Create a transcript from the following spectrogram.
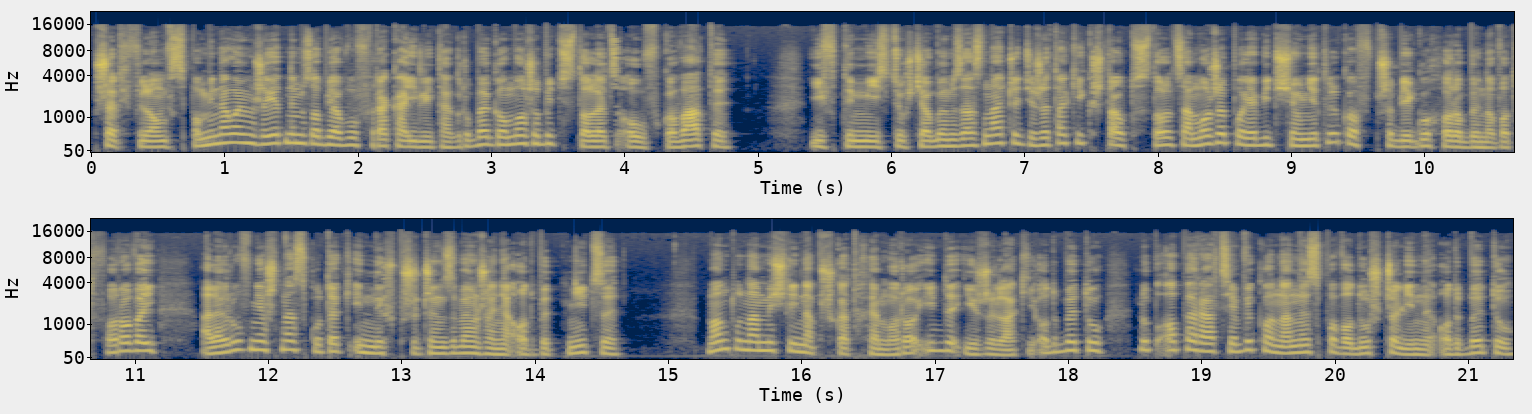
Przed chwilą wspominałem, że jednym z objawów raka jelita grubego może być stolec ołówkowaty. I w tym miejscu chciałbym zaznaczyć, że taki kształt stolca może pojawić się nie tylko w przebiegu choroby nowotworowej, ale również na skutek innych przyczyn zwężenia odbytnicy. Mam tu na myśli np. hemoroidy i żylaki odbytu lub operacje wykonane z powodu szczeliny odbytu.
